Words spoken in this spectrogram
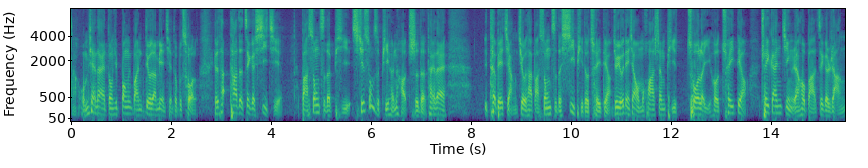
啊。我们现在东西嘣把你丢到面前都不错了，可是他他的这个细节，把松子的皮，其实松子皮很好吃的，他在。特别讲究，他把松子的细皮都吹掉，就有点像我们花生皮搓了以后吹掉、吹干净，然后把这个瓤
